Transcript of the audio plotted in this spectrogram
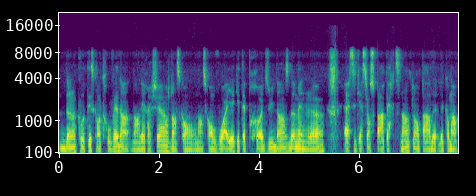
de l'autre côté, ce qu'on trouvait dans, dans, les recherches, dans ce qu'on dans ce qu'on voyait qui était produit dans ce domaine-là, euh, c'est une question super pertinente. Là, on parle de, de comment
